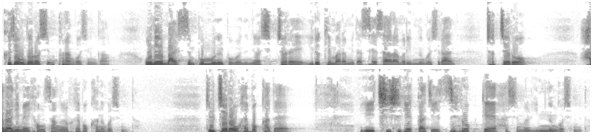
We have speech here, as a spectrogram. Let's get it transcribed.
그 정도로 심플한 것인가? 오늘 말씀 본문을 보면은요. 10절에 이렇게 말합니다. 새 사람을 입는 것이란 첫째로 하나님의 형상을 회복하는 것입니다. 둘째로 회복하되 이 지식에까지 새롭게 하심을 입는 것입니다.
